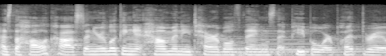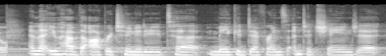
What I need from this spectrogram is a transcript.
as the Holocaust and you're looking at how many terrible things that people were put through, and that you have the opportunity to make a difference and to change it,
